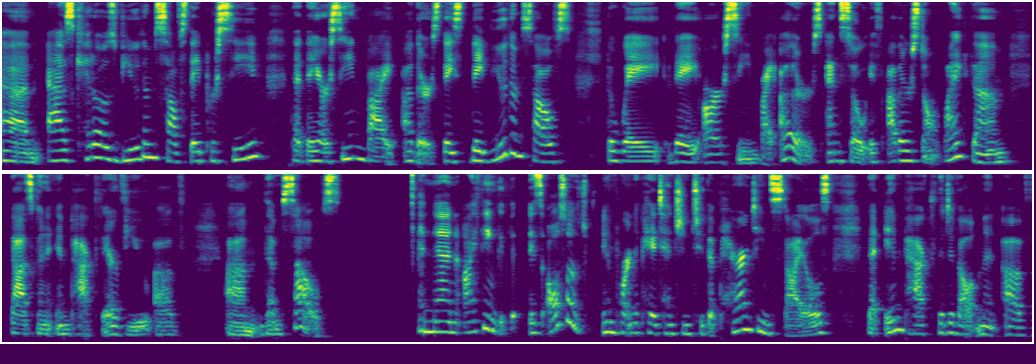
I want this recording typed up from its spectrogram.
um, as kiddos view themselves, they perceive that they are seen by others. They, they view themselves the way they are seen by others. And so if others don't like them, that's going to impact their view of um, themselves. And then I think it's also important to pay attention to the parenting styles that impact the development of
